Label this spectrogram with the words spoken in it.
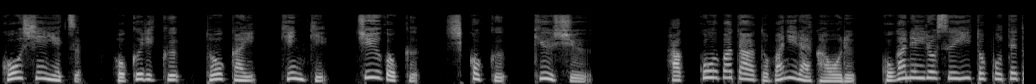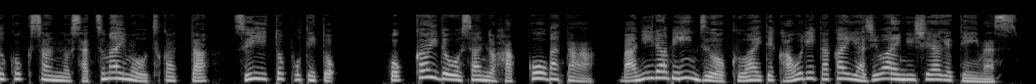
甲信越、北陸、東海、近畿、中国、四国、九州。発酵バターとバニラ香る、黄金色スイートポテト国産のさつまいもを使ったスイートポテト。北海道産の発酵バター、バニラビーンズを加えて香り高い味わいに仕上げています。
